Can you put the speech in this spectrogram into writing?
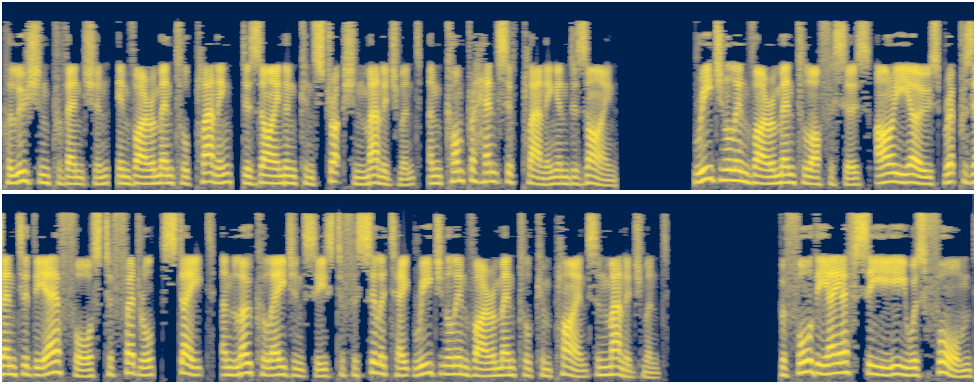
pollution prevention environmental planning, design and construction management, and comprehensive planning and design. Regional Environmental Officers REOs represented the Air Force to federal, state, and local agencies to facilitate regional environmental compliance and management. Before the AFCEE was formed,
